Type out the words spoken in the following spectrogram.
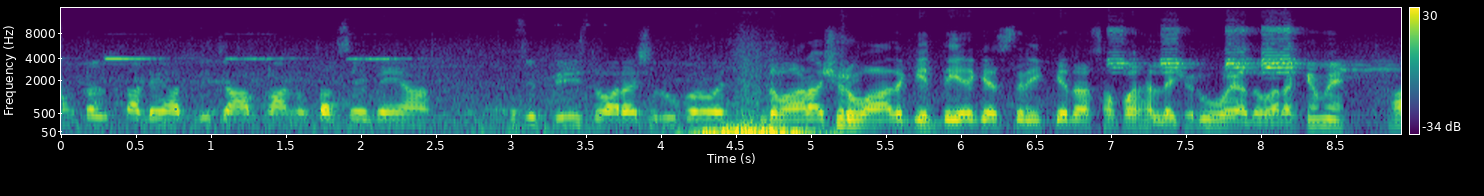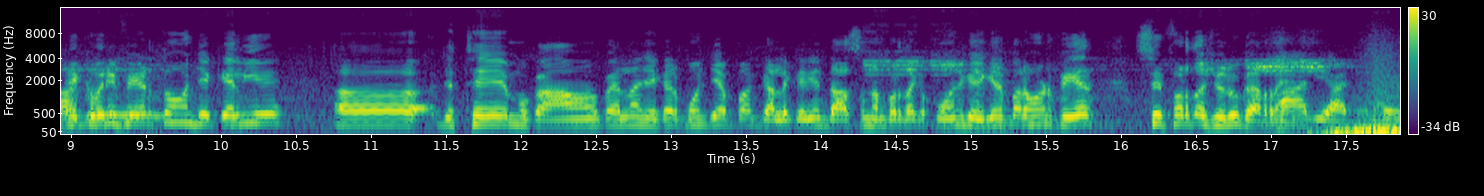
ਅੰਕਲ ਤੁਹਾਡੇ ਹੱਥ ਦੀ ਚਾਪ ਖਾਣ ਨੂੰ ਤਰਸੇ ਪਏ ਆ। ਤੁਸੀਂ ਪਲੀਜ਼ ਦੁਬਾਰਾ ਸ਼ੁਰੂ ਕਰੋ ਦੁਬਾਰਾ ਸ਼ੁਰੂਆਤ ਕੀਤੀ ਹੈ ਕਿ ਇਸ ਤਰੀਕੇ ਦਾ ਸਫ਼ਰ ਹੱਲੇ ਸ਼ੁਰੂ ਹੋਇਆ ਦੁਬਾਰਾ ਕਿਵੇਂ। ਇੱਕ ਵਾਰੀ ਫੇਰ ਤੋਂ ਜੇ ਕਹਿ ਲਈਏ ਜਿੱਥੇ ਮੁਕਾਮ ਪਹਿਲਾਂ ਜੇਕਰ ਪਹੁੰਚੇ ਆਪਾਂ ਗੱਲ ਕਰੀਏ 10 ਨੰਬਰ ਤੱਕ ਪਹੁੰਚ ਗਏ ਪਰ ਹੁਣ ਫੇਰ ਸਿਫਰ ਤੋਂ ਸ਼ੁਰੂ ਕਰ ਰਹੇ ਹਾਂ। ਹਾਂਜੀ ਹਾਂਜੀ। ਤੇ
